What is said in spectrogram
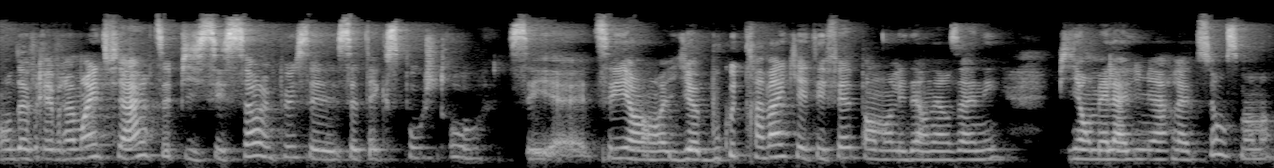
on devrait vraiment être fiers, puis c'est ça un peu cette expo, je trouve. C'est, euh, il y a beaucoup de travail qui a été fait pendant les dernières années, puis on met la lumière là-dessus en ce moment.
